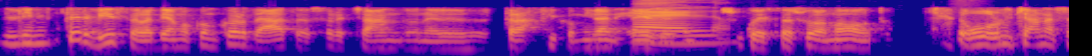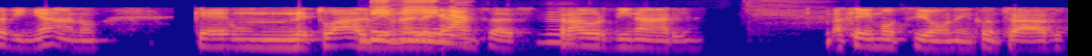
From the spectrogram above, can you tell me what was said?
l'intervista l'abbiamo concordata sfrecciando nel traffico milanese Bello. su questa sua moto. O Luciana Savignano, che è un etuale di un'eleganza mm. straordinaria. Ma che emozione incontrarlo.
